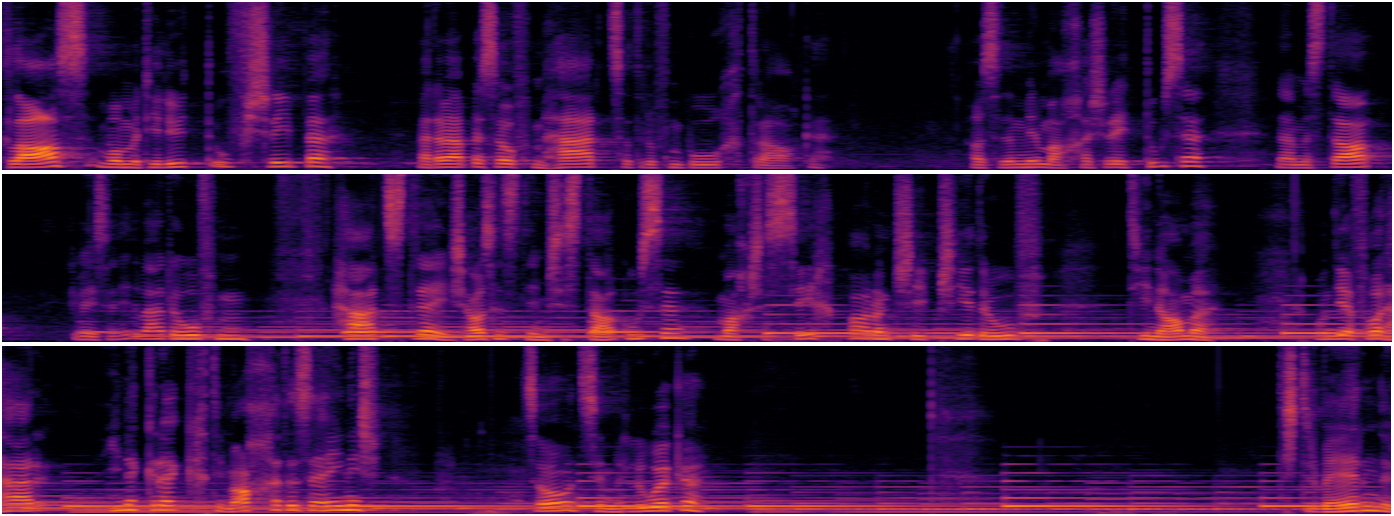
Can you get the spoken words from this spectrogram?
Glas, wo wir die Leute aufschreiben, werden wir eben so auf dem Herz oder auf dem Bauch tragen. Also wir machen einen Schritt raus, nehmen es da ich weiß nicht, wer du auf dem Herz trägst. Also jetzt nimmst du es da raus, machst es sichtbar und schreibst hier drauf deinen Namen. Und ich habe vorher reingereckt, ich mache das einmal. So, jetzt sind wir schauen. Das ist der Werner.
